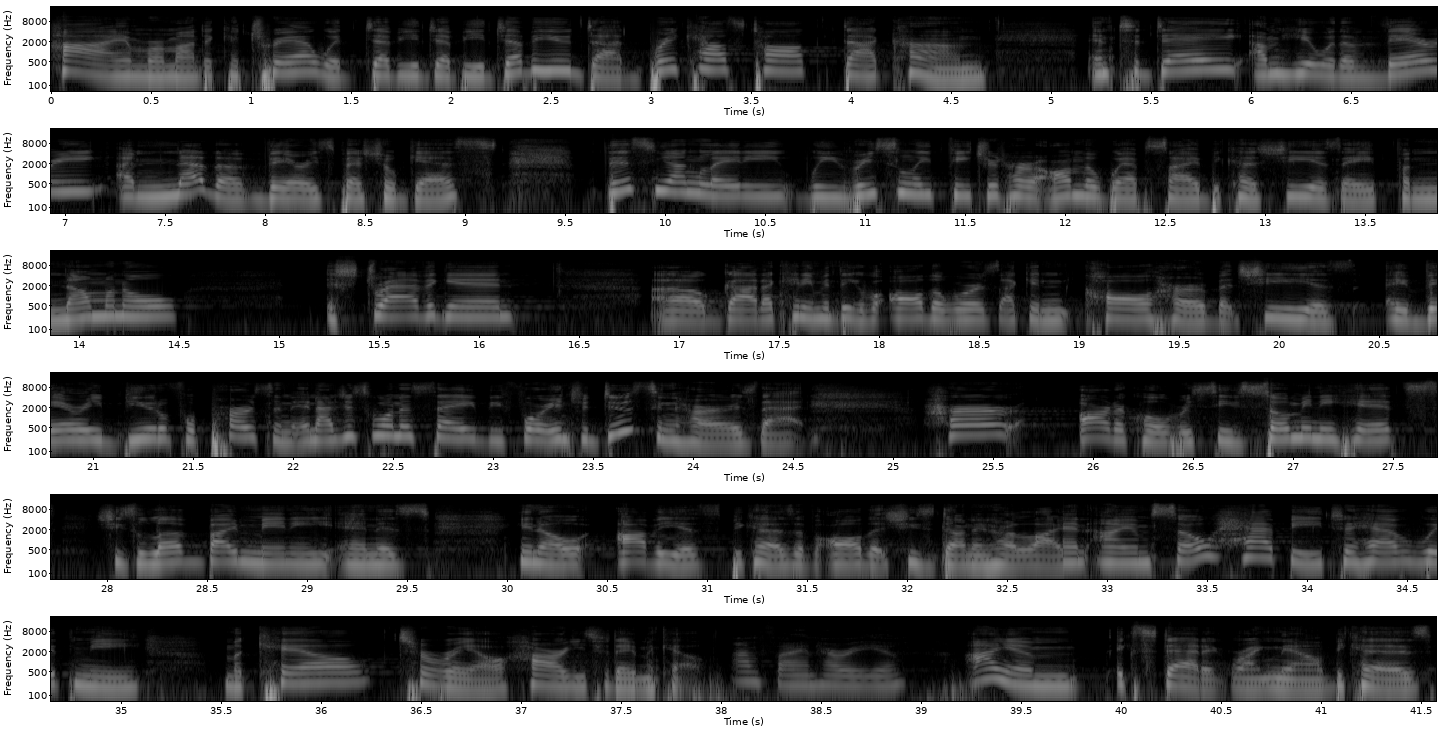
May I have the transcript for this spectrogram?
Hi, I'm Ramonda Cutrer with www.brickhousetalk.com. And today I'm here with a very, another very special guest. This young lady, we recently featured her on the website because she is a phenomenal, extravagant, Oh God, I can't even think of all the words I can call her, but she is a very beautiful person. And I just want to say before introducing her is that her article received so many hits. She's loved by many and is, you know, obvious because of all that she's done in her life. And I am so happy to have with me Mykale Terrell. How are you today, Mykale? I'm fine. How are you? I am ecstatic right now because,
